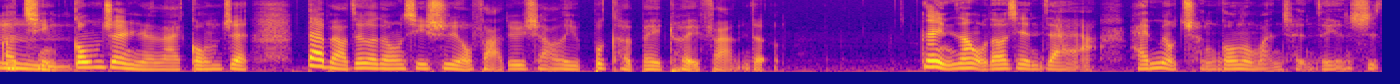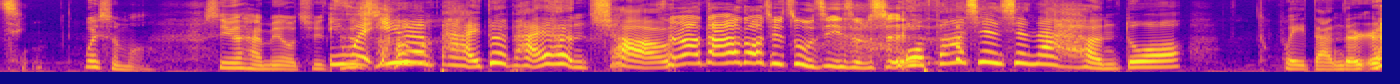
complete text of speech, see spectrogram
呃，请公证人来公证，代表这个东西是有法律效力，不可被推翻的。那你知道我到现在啊，还没有成功的完成这件事情？为什么？是因为还没有去？因为医院排队排很长，怎么样？大家都要去注记，是不是？我发现现在很多回单的人，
